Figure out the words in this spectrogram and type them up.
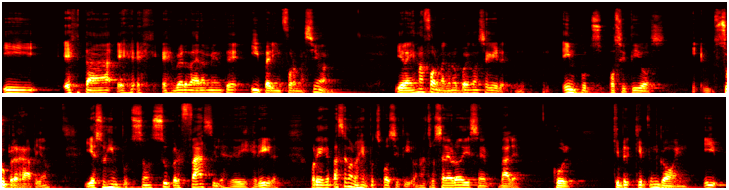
Y está, es, es verdaderamente hiperinformación. Y de la misma forma que uno puede conseguir inputs positivos súper rápido y esos inputs son súper fáciles de digerir. Porque ¿qué pasa con los inputs positivos? Nuestro cerebro dice, vale, cool, keep, them going. Y,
